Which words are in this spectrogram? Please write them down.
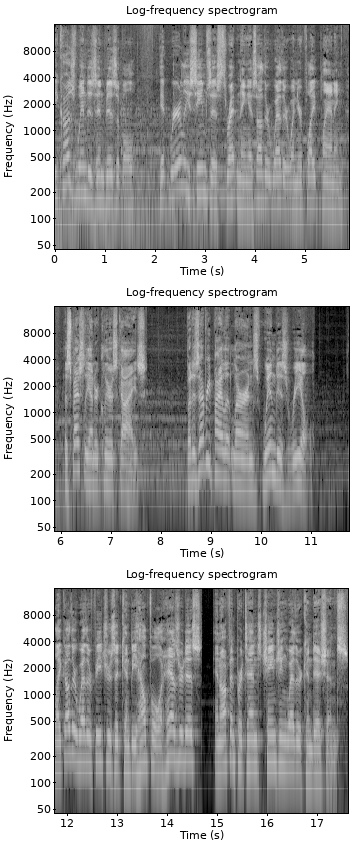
Because wind is invisible, it rarely seems as threatening as other weather when you're flight planning, especially under clear skies. But as every pilot learns, wind is real. Like other weather features, it can be helpful or hazardous and often portends changing weather conditions.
